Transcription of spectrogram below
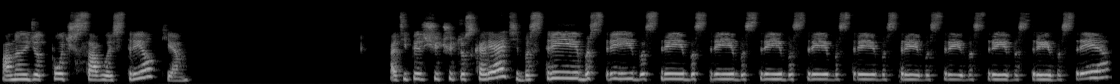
оно идет по часовой стрелке, а теперь чуть-чуть ускоряйте, быстрее, быстрее, быстрее, быстрее, быстрее, быстрее, быстрее, быстрее, быстрее, быстрее, быстрее, быстрее.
